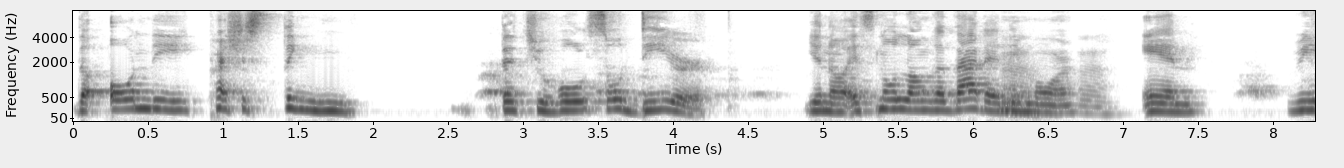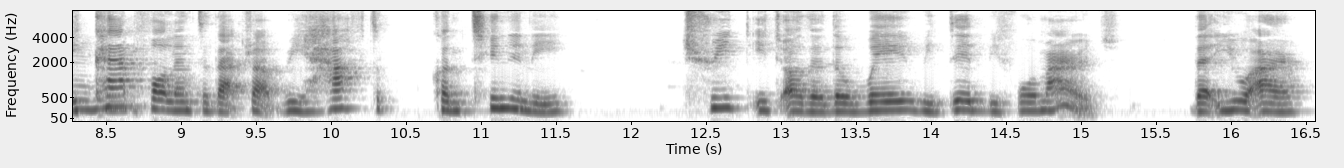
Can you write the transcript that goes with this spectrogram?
the only precious thing that you hold so dear. You know, it's no longer that mm, anymore. Mm. And we mm-hmm. can't fall into that trap. We have to continually treat each other the way we did before marriage. That you are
